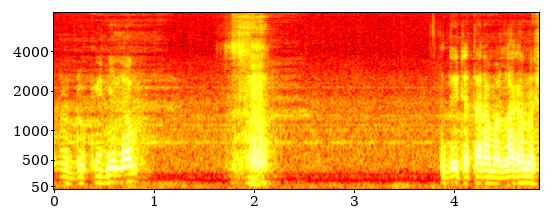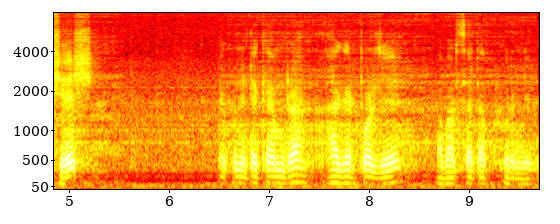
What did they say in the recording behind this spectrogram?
আমরা ঢুকে নিলাম। দুইটা তার আমার লাগানো শেষ। এখন এটাকে আমরা আগের পর্যায়ে আবার সেট করে নেব।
